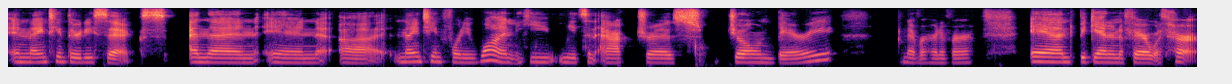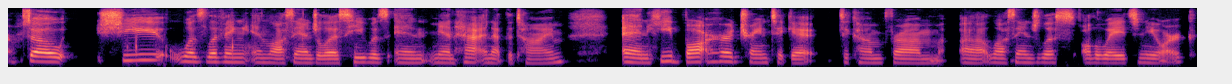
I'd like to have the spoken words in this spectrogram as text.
in 1936. And then in uh, 1941, he meets an actress, Joan Barry. Never heard of her. And began an affair with her. So she was living in Los Angeles. He was in Manhattan at the time. And he bought her a train ticket to come from uh, Los Angeles all the way to New York.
